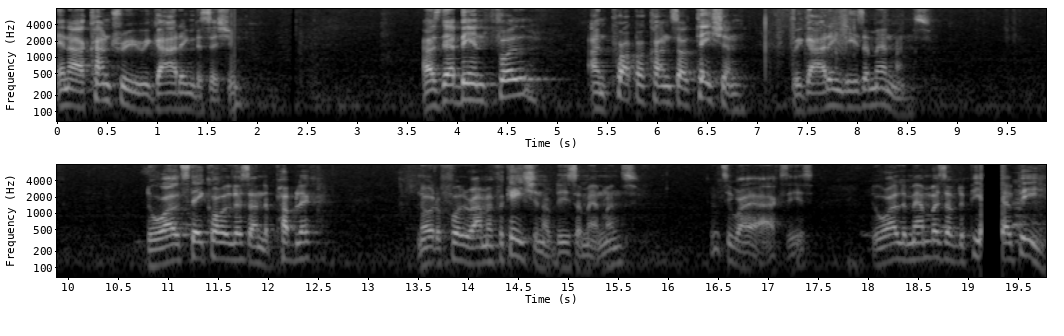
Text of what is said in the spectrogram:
in our country regarding this issue. Has there been full and proper consultation regarding these amendments? Do all stakeholders and the public know the full ramification of these amendments? You'll see why I ask these. Do all the members of the PLP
